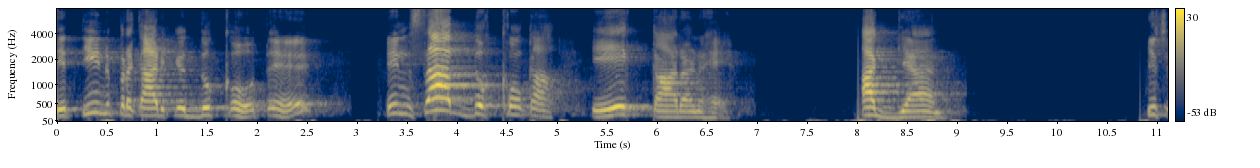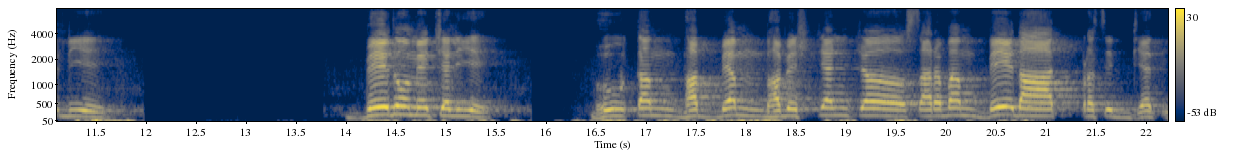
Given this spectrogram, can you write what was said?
ये तीन प्रकार के दुख होते हैं। इन सब दुखों का एक कारण है। अज्ञान। इसलिए वेदों में चलिए। भूतम भव्यम भविष्य सर्वम वेदात प्रसिद्ध्यति।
